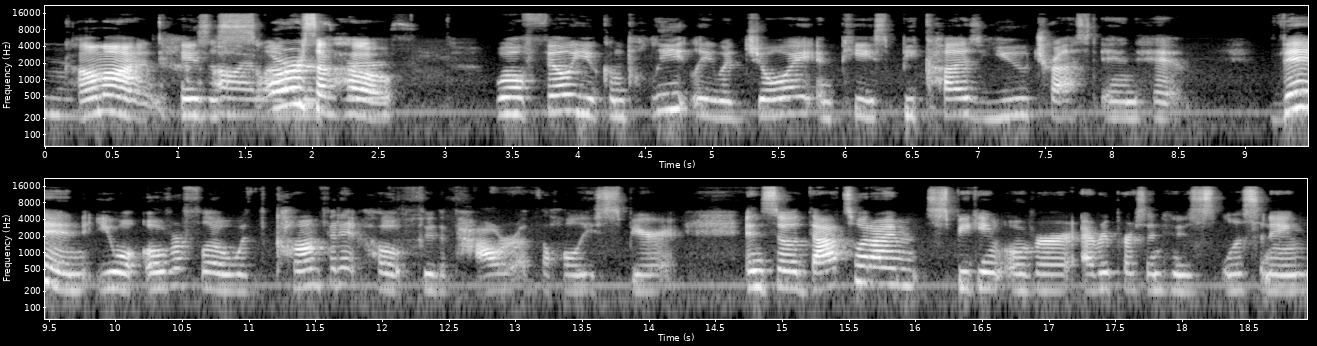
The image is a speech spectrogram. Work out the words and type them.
mm. come on, He's the oh, source of hope, will fill you completely with joy and peace because you trust in Him then you will overflow with confident hope through the power of the Holy Spirit. And so that's what I'm speaking over every person who's listening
